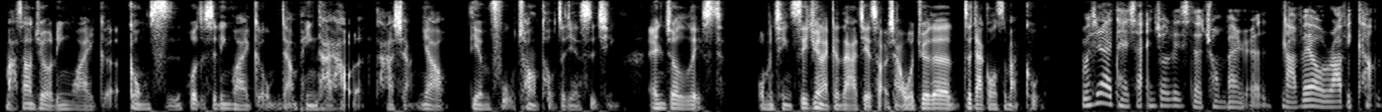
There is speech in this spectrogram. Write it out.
马上就有另外一个公司，或者是另外一个我们讲平台好了，他想要颠覆创投这件事情。Angel List，我们请 C 君来跟大家介绍一下。我觉得这家公司蛮酷的。我们先来谈一下 Angel List 的创办人 Naval Ravikant，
